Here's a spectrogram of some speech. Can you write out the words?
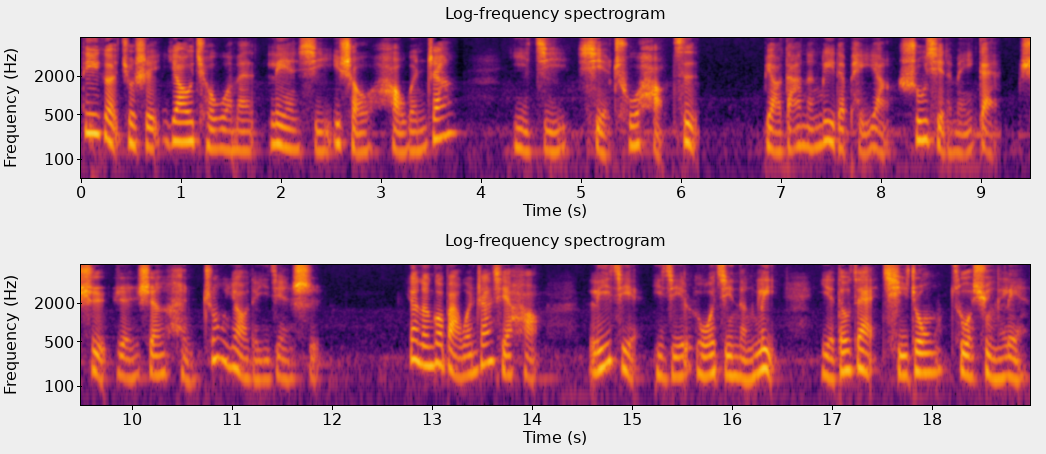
第一个就是要求我们练习一首好文章，以及写出好字。表达能力的培养，书写的美感是人生很重要的一件事。要能够把文章写好。理解以及逻辑能力也都在其中做训练，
